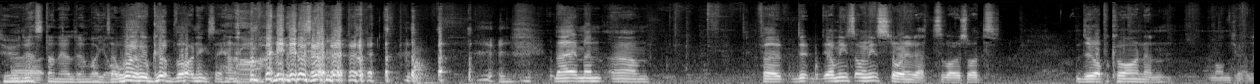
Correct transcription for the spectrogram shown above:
Du är nästan äldre än vad jag wow, gubbvarning säger han. Nej men, ehm, för du, jag minns, om jag minns storyn rätt så var det så att du var på kvarnen någon kväll.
